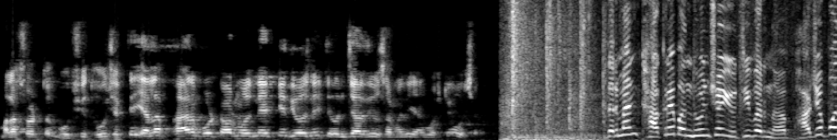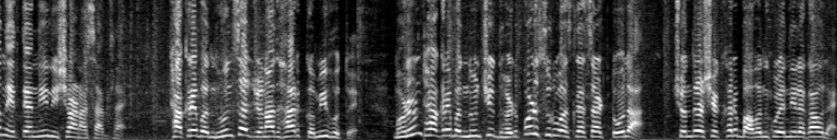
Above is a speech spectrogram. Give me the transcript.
मला असं वाटतं घोषित होऊ शकते. याला फार बोटावर मोजणे इतके दिवस नाही दोन चार दिवसामध्ये या गोष्टी होऊ शकतात. दरम्यान ठाकरे बंधूंच्या युतीवरनं भाजप नेत्यांनी निशाणा साधलाय. ठाकरे बंधूंचा जनाधार कमी होतोय. म्हणून ठाकरे बंधूंची धडपड सुरू असल्याचा टोला चंद्रशेखर बावनकुळेंनी लगावलाय.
